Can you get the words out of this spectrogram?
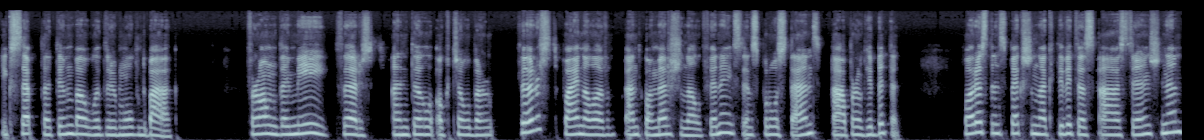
except the timber was removed back. From the May 1st until October 1st, final and commercial thinnings and spruce stands are prohibited. Forest inspection activities are strengthened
